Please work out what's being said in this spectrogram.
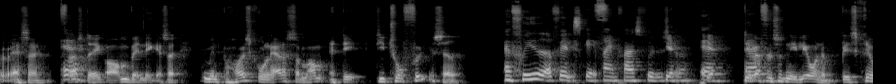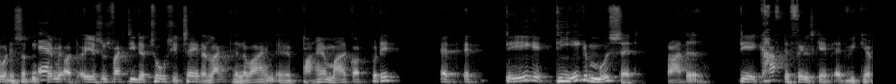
øh, altså Ja. første ikke og omvendt ikke. Altså, men på højskolen er der som om, at det, de to følges ad. Er frihed og fællesskab rent faktisk føles Ja, ja, ja, det er i hvert fald sådan, eleverne beskriver det. Sådan, Ja. ja. dem, og jeg synes faktisk, de der to citater langt hen ad vejen øh, peger meget godt på det. At, at det er ikke, de er ikke modsat rettet. Det er i kraft af fællesskab, at vi kan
